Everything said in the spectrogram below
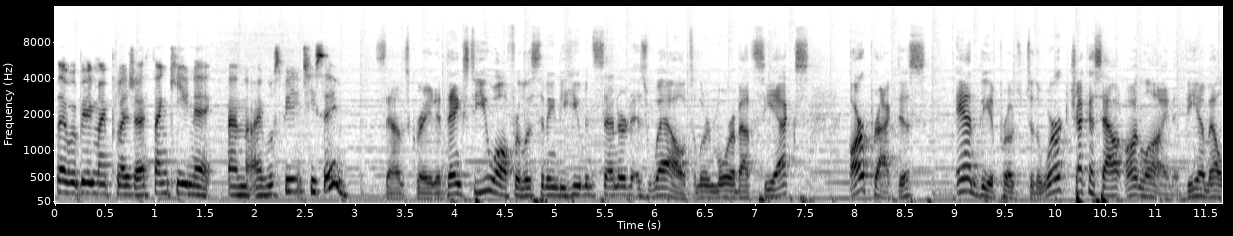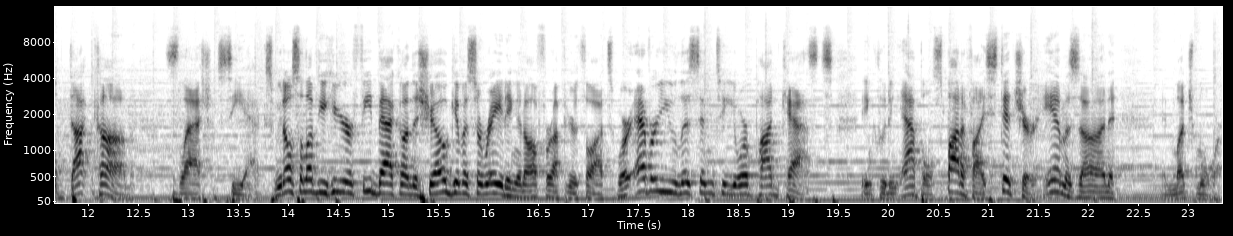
That would be my pleasure. Thank you, Nick, and I will speak to you soon. Sounds great. And thanks to you all for listening to Human Centered as well. To learn more about CX, our practice, and the approach to the work, check us out online at vml.com slash CX. We'd also love to hear your feedback on the show. Give us a rating and offer up your thoughts wherever you listen to your podcasts, including Apple, Spotify, Stitcher, Amazon, and much more.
